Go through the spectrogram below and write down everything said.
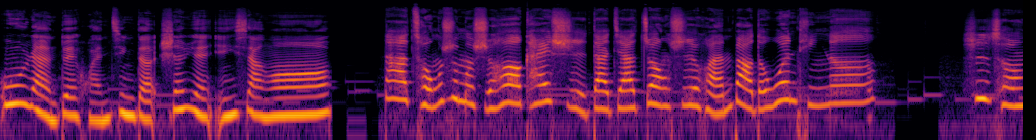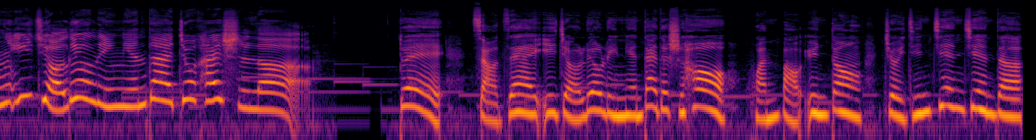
污染对环境的深远影响哦。那从什么时候开始大家重视环保的问题呢？是从一九六零年代就开始了。对，早在一九六零年代的时候。环保运动就已经渐渐的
